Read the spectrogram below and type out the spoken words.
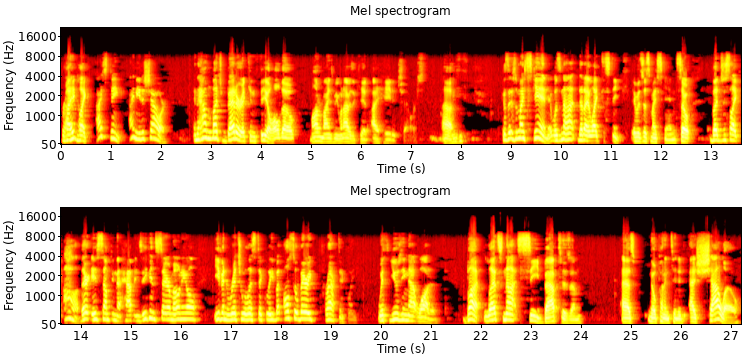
right? Like, I stink. I need a shower. And how much better it can feel. Although, mom reminds me when I was a kid, I hated showers. Um, because it was my skin. It was not that I like to stink. It was just my skin. So, but just like, oh, there is something that happens, even ceremonial, even ritualistically, but also very practically with using that water. But let's not see baptism as, no pun intended, as shallow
